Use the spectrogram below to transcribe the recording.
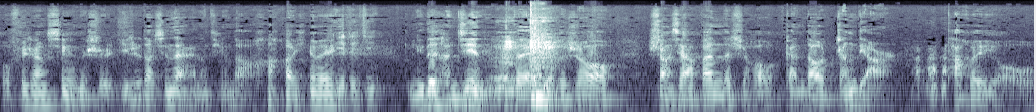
我非常幸运的是，一直到现在还能听到，哈哈因为离得近，离得很近。对，有的时候上下班的时候赶到整点儿，它会有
